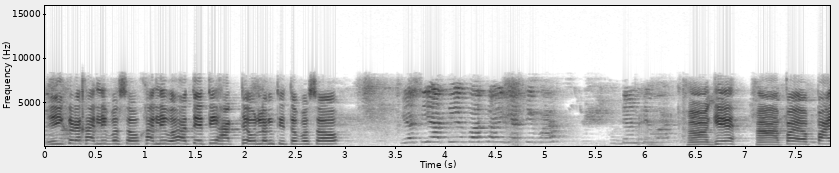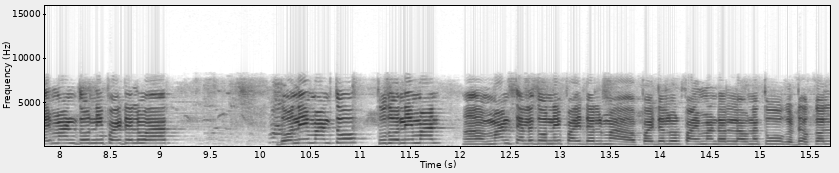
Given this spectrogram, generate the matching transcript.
इकडे खाली बसव. खाली हा ते ती हात ठेवलं तिथं बसव येती येती बसा येती बस उद्या बस हा घे. हा पाय पाय मांड दोन्ही पैडलवर. दोन्ही मांड तू. तू दोन्ही मांड हा मांड त्याला दोन्ही पैडल मा पैडलवर पाय मांडायला लाव ना तू ढकल.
